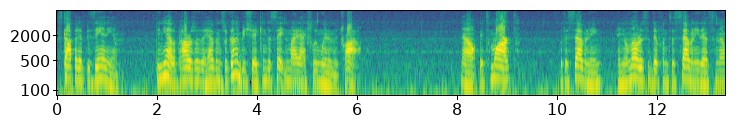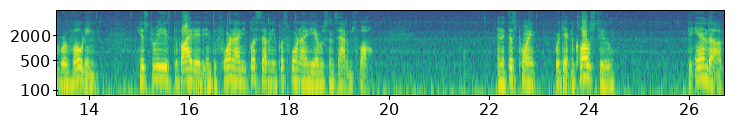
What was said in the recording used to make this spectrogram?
stop it at Byzantium, then yeah, the powers of the heavens are going to be shaken because Satan might actually win in the trial. Now, it's marked with a 70 and you'll notice the difference is 70, that's the number of voting History is divided into 490 plus 70 plus 490 ever since Adam's fall. And at this point, we're getting close to the end of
